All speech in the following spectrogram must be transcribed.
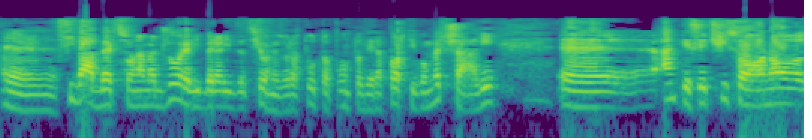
eh, si va verso una maggiore liberalizzazione, soprattutto appunto dei rapporti commerciali, eh, anche se ci sono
